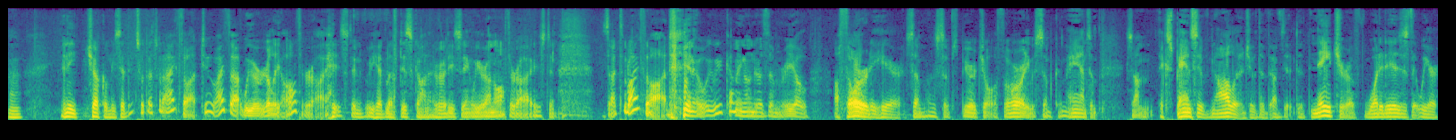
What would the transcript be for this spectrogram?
Huh? And he chuckled and he said, that's what, that's what I thought too. I thought we were really authorized and we had left ISKCON and everybody's saying we were unauthorized. And that's what I thought. you know, we were coming under some real authority here, some, some spiritual authority with some command, some, some expansive knowledge of, the, of the, the nature of what it is that we are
